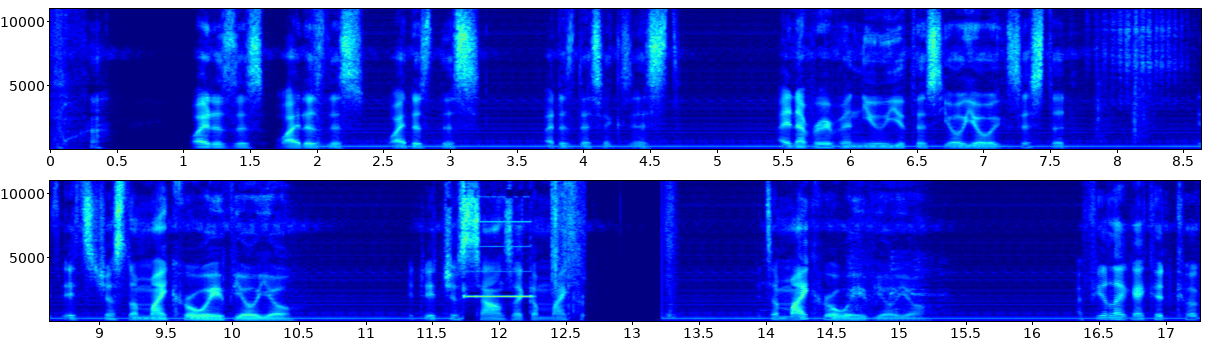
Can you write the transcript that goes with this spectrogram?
Why does this? Why does this? Why does this? Why does this exist? I never even knew you this yo-yo existed. It, it's just a microwave yo-yo. It it just sounds like a micro. It's a microwave yo-yo. I feel like I could cook.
